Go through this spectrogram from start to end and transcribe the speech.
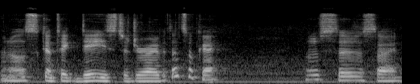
I know this is going to take days to dry, but that's okay. I'll just set it aside.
